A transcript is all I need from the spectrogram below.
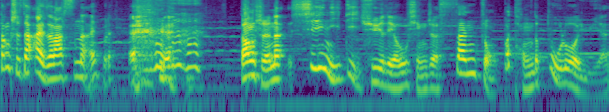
当时在艾泽拉斯呢，哎，不对，当时呢，悉尼地区流行着三种不同的部落语言，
